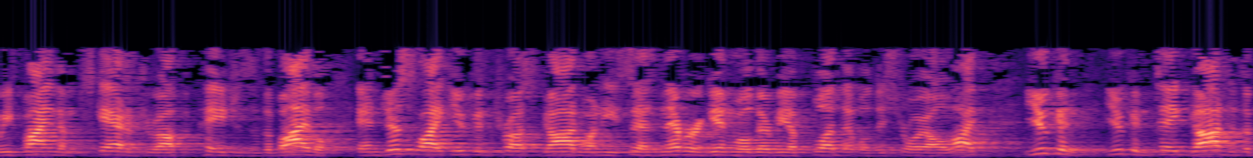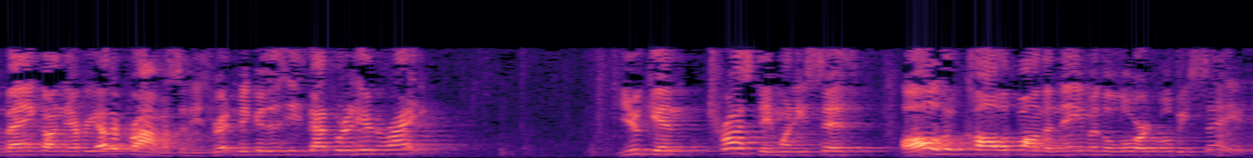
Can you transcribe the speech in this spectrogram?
We find them scattered throughout the pages of the Bible. And just like you can trust God when He says, never again will there be a flood that will destroy all life, you can, you can take God to the bank on every other promise that He's written because He's got to put it here in writing. You can trust Him when He says, all who call upon the name of the Lord will be saved.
